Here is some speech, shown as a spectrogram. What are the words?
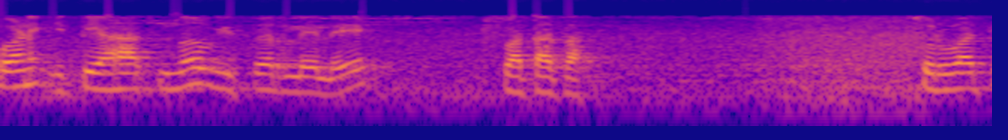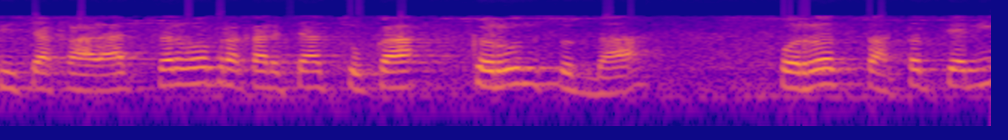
पण इतिहास न विसरलेले स्वतःचा. सुरुवातीच्या काळात सर्व प्रकारच्या चुका करून सुद्धा परत सातत्याने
